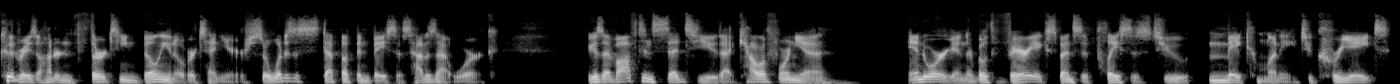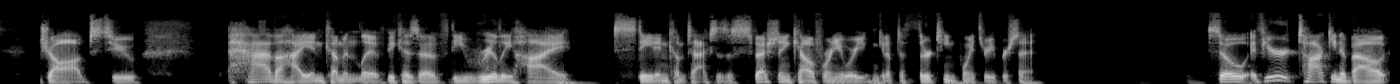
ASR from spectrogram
could raise 113 billion over 10 years. So what is a step up in basis? How does that work? Because I've often said to you that California and Oregon, they're both very expensive places to make money, to create jobs, to have a high income and live because of the really high state income taxes, especially in California, where you can get up to 13.3%. So if you're talking about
